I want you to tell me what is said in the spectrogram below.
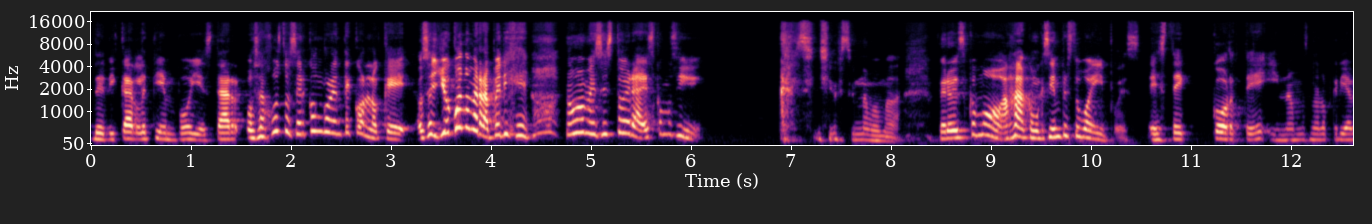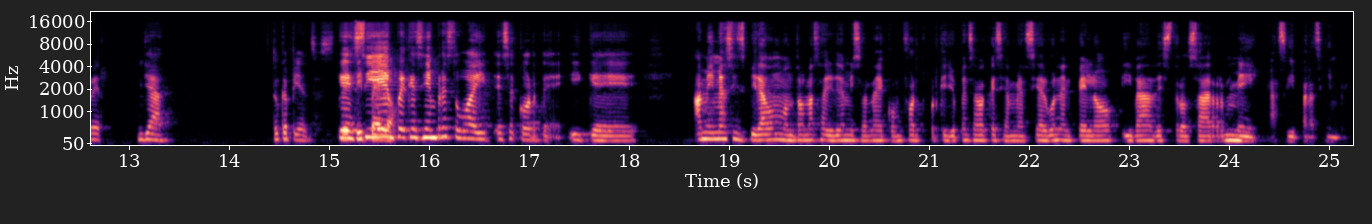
dedicarle tiempo y estar, o sea, justo ser congruente con lo que, o sea, yo cuando me rapé dije, "Oh, no mames, esto era, es como si, sí, soy una mamada, pero es como, ajá, como que siempre estuvo ahí, pues, este corte y nada más no lo quería ver. Ya. ¿Tú qué piensas? Que siempre, que siempre estuvo ahí ese corte y que a mí me has inspirado un montón a salir de mi zona de confort porque yo pensaba que si me hacía algo en el pelo iba a destrozarme así para siempre.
